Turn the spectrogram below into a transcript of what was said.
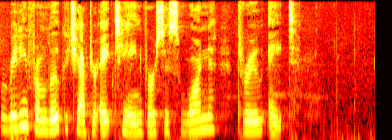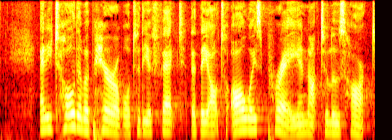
We're reading from Luke chapter 18, verses 1 through 8. And he told them a parable to the effect that they ought to always pray and not to lose heart.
